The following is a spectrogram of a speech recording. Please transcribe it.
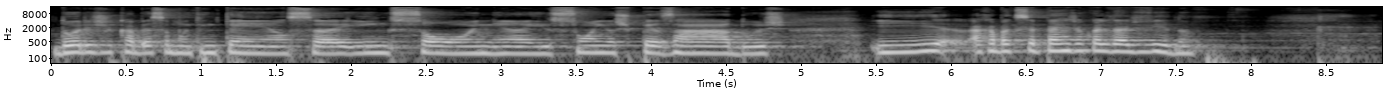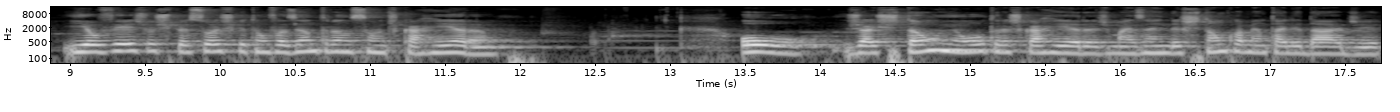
dores de cabeça muito intensa, e insônia, e sonhos pesados, e acaba que você perde a qualidade de vida. E eu vejo as pessoas que estão fazendo transição de carreira ou já estão em outras carreiras, mas ainda estão com a mentalidade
